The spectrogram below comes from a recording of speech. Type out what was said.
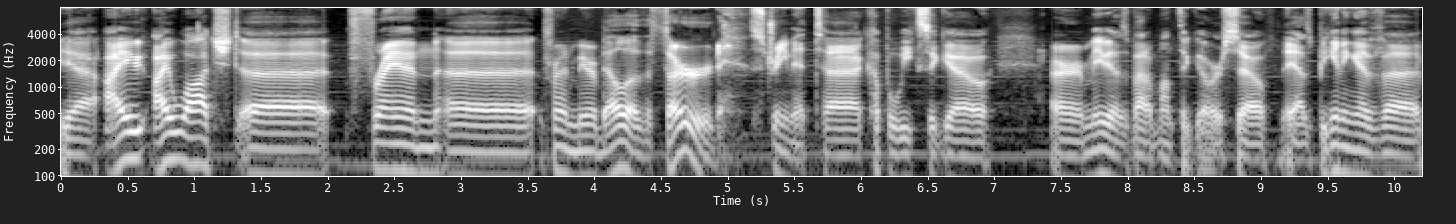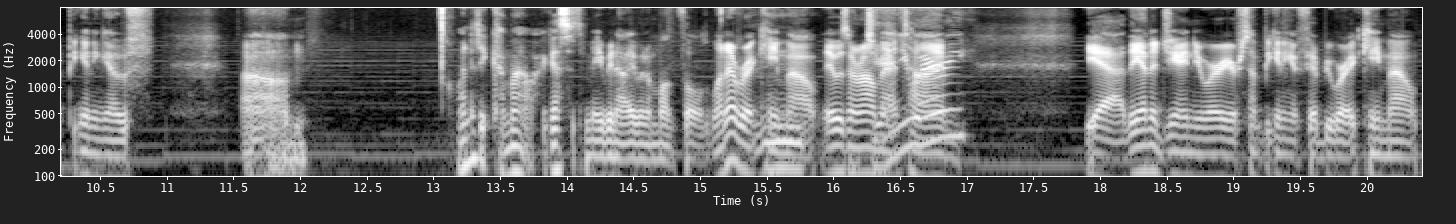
Yeah, I I watched uh, Fran uh, Fran Mirabella the third stream it uh, a couple weeks ago, or maybe it was about a month ago or so. Yeah, it was beginning of uh, beginning of. Um, when did it come out? I guess it's maybe not even a month old. Whenever it came Mm, out, it was around that time. Yeah, the end of January or some beginning of February it came out,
